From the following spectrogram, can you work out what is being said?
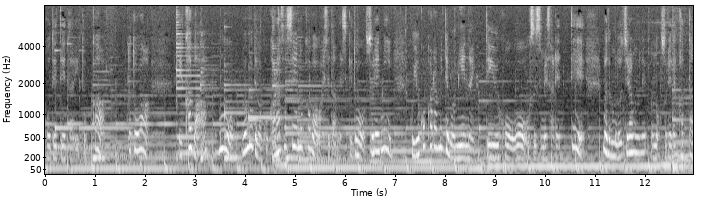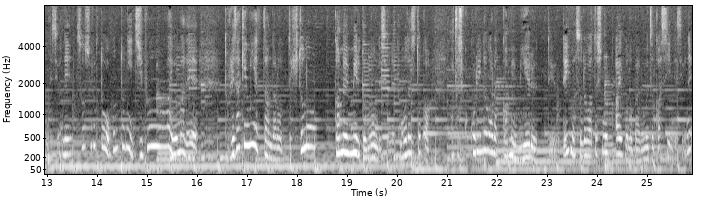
こう出てたりとかあとはでカバー？も今まではこうガラス製のカバーはしてたんですけどそれにこう横から見ても見えないっていう方をおすすめされてまあでもどちらもねあのそれで買ったんですよね。そうすると本当に自分は今までどれだけ見えてたんだろうって人の画面見ると思うんですよね。友達とか私ここにいながら画面見えるっていう。で今それは私の iPhone の場合は難しいんですよね。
